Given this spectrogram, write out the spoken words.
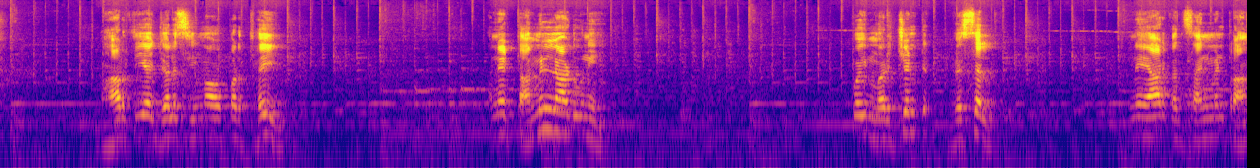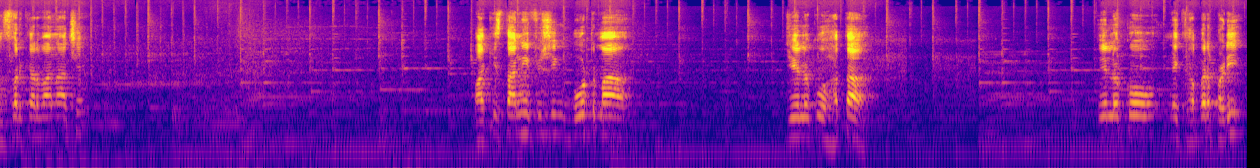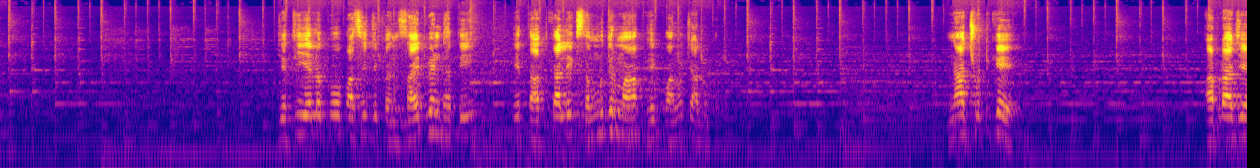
ભારતીય જલસીમા ઉપર થઈ અને તામિલનાડુની કોઈ મર્ચન્ટ વેસલ ને આ કન્સાઇનમેન્ટ ટ્રાન્સફર કરવાના છે. પાકિસ્તાની ફિશિંગ બોટમાં જે લોકો હતા એ લોકોને ખબર પડી. જેથી એ લોકો પાસે જે કન્સાઇનમેન્ટ હતી, એ તાત્કાલિક સમુદ્રમાં ફેંકવાનું ચાલુ કર્યું. ના છૂટકે આપણા જે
